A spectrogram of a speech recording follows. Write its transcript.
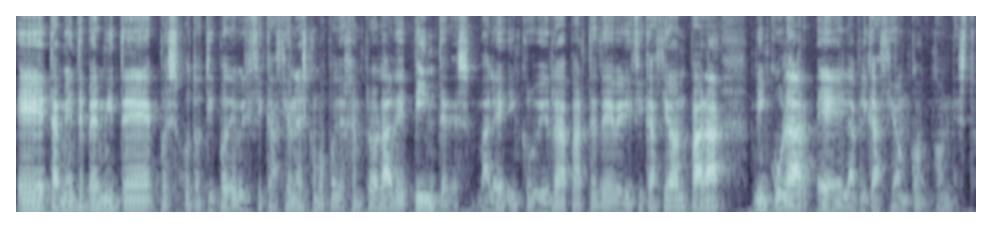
Eh, también te permite pues otro tipo de verificaciones como por ejemplo la de Pinterest, ¿vale? Incluir la parte de verificación para vincular eh, la aplicación con, con esto.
